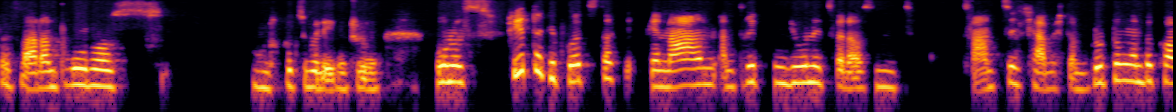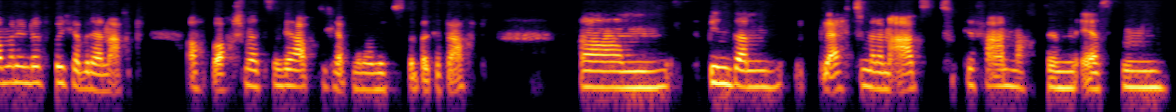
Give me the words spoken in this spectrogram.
das war dann Brunos muss kurz überlegen, Entschuldigung. Brunos vierter Geburtstag, genau am 3. Juni 2020, habe ich dann Blutungen bekommen in der Früh. Ich habe in der Nacht auch Bauchschmerzen gehabt. Ich habe mir noch nichts dabei gedacht. Ähm, bin dann gleich zu meinem Arzt gefahren nach dem ersten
